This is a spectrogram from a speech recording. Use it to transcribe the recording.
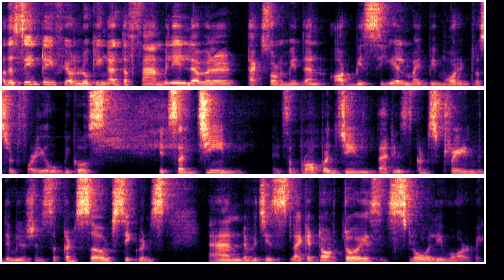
At the same time, if you're looking at the family level taxonomy, then RBCL might be more interested for you because it's a gene. It's a proper gene that is constrained with evolution it's a conserved sequence and which is like a tortoise. It's slowly evolving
